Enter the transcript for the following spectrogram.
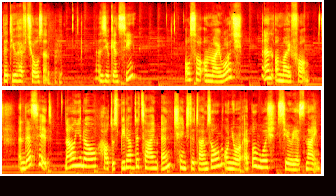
that you have chosen. As you can see, also on my watch and on my phone. And that's it. Now you know how to speed up the time and change the time zone on your Apple Watch Series 9.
